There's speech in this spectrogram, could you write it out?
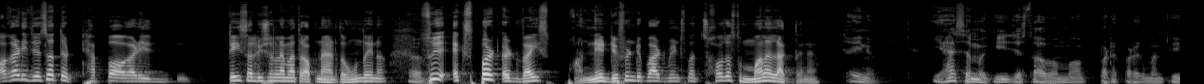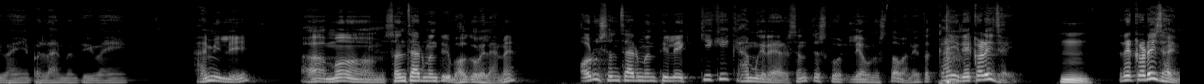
अगाडि जे छ त्यो ठ्याप्प अगाडि त्यही सल्युसनलाई मात्र अप्नाएर त हुँदैन। सो यो एक्सपर्ट एडभाइस भन्ने डिफ्रेन्ट डिपार्टमेन्ट्समा छ जस्तो मलाई लाग्दैन। छैन। यहाँसम्म कि जस्तो अब म पटक पटक मन्त्री भएँ प्रधानमन्त्री भएँ हामीले म सञ्चार मन्त्री भएको बेलामा अरू सञ्चार मन्त्रीले के के काम गरिरहेका छन् त्यसको ल्याउनुहोस् त भने त काहीँ रेकर्डै छैन। रेकर्डै छैन।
